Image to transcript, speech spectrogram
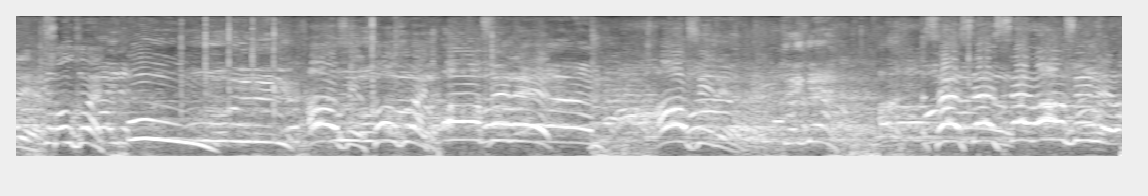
Aferin. Sol kulaç. Aferin. Sol kulaç. Aferin. Aferin. Sen sen sen aferin.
